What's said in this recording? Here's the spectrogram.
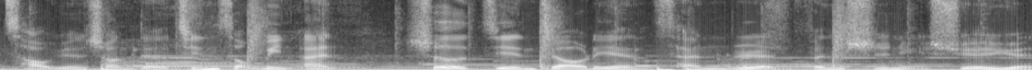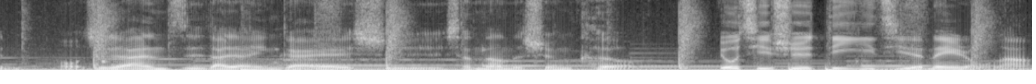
草原上的惊悚命案，射箭教练残忍分尸女学员哦，这个案子大家应该是相当的深刻，尤其是第一集的内容啊。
